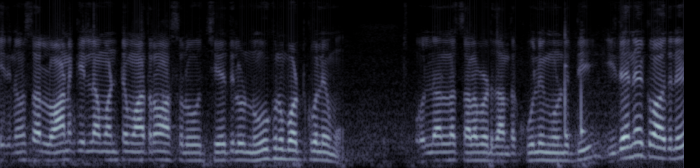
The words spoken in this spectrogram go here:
ఐదు నిమిషాలు లోనకి వెళ్ళామంటే మాత్రం అసలు చేతిలో నూకును పట్టుకోలేము. ఒళ్ళల్లో చల్లబడదు అంత కూలింగ్ ఉండిద్ది. ఇదనే కాదులే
